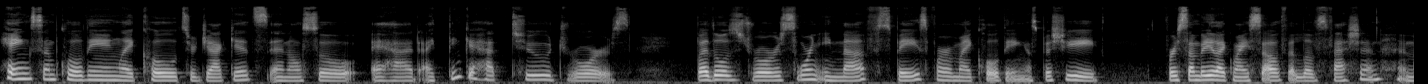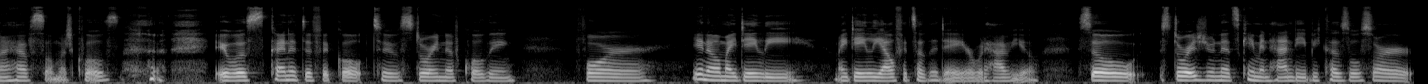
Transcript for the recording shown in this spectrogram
hang some clothing like coats or jackets. And also, it had, I think it had two drawers, but those drawers weren't enough space for my clothing, especially for somebody like myself that loves fashion and I have so much clothes. it was kind of difficult to store enough clothing for, you know, my daily my daily outfits of the day or what have you. So storage units came in handy because those are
